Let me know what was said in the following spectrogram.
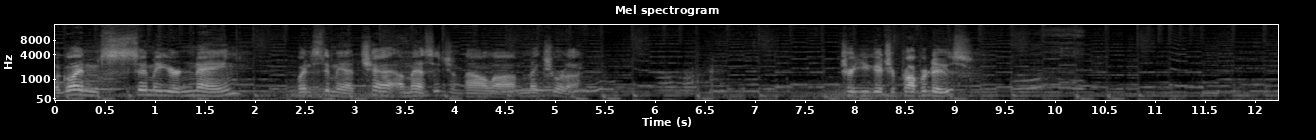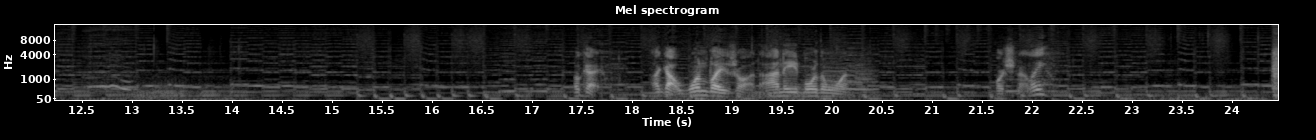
but go ahead and send me your name. Go ahead and send me a chat, a message, and I'll uh, make sure to make sure you get your proper dues. Okay, I got one blaze rod. I need more than one. Fortunately.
